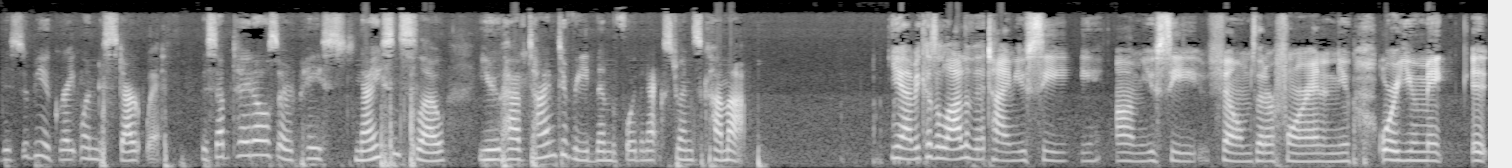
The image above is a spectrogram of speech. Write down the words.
this would be a great one to start with. The subtitles are paced nice and slow. You have time to read them before the next ones come up. Yeah, because a lot of the time you see um, you see films that are foreign, and you or you make it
